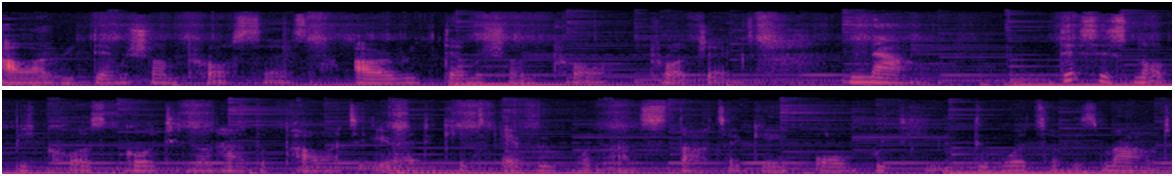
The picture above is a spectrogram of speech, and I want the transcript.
our redemption process, our redemption pro- project. Now, this is not because God did not have the power to eradicate everyone and start again, or with the words of his mouth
